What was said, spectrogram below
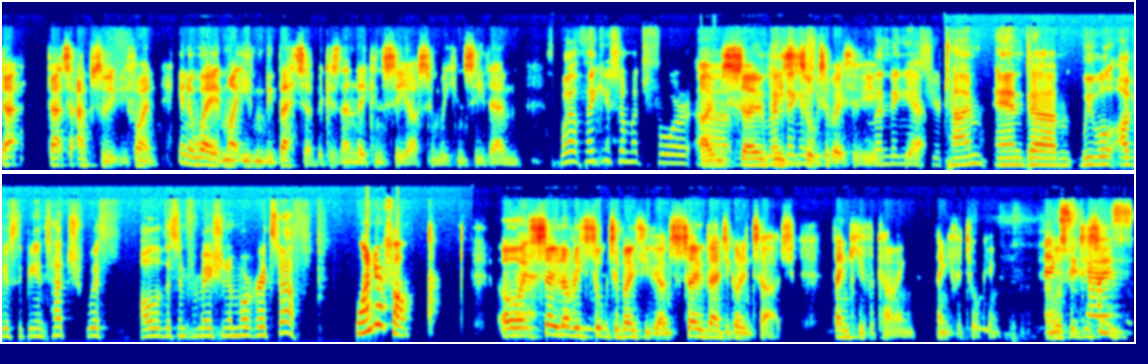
That that's absolutely fine. In a way, it might even be better because then they can see us and we can see them. Well, thank you so much for. Uh, I'm so pleased to talk your- to both of you. lending Yeah. us your time, and um, we will obviously be in touch with all of this information and more great stuff. Wonderful. Oh, it's so lovely to talk to both of you. I'm so glad you got in touch. Thank you for coming. Thank you for talking. And we'll speak to you you soon. guys.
